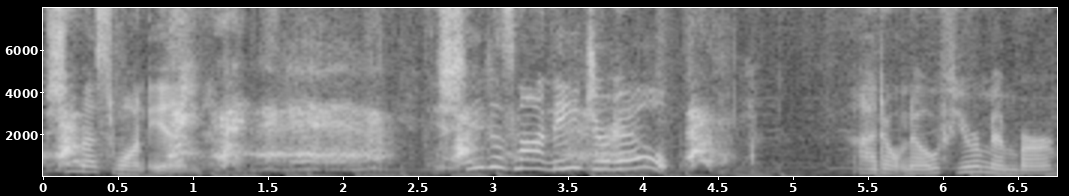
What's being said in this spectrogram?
She must want in. She does not need your help. I don't know if you remember.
